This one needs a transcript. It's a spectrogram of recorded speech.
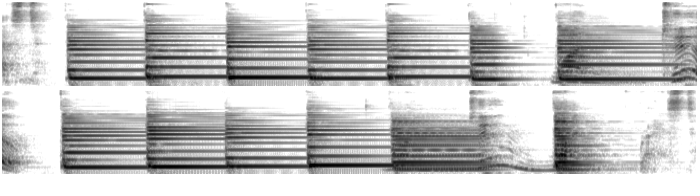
Rest. One, two. One, two, one, rest.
